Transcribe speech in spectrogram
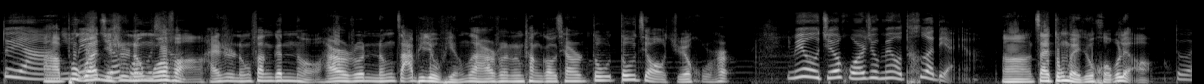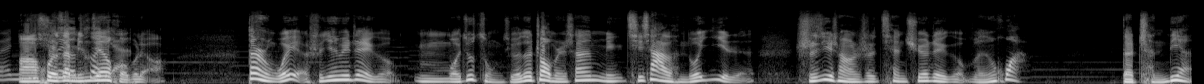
对呀，啊，不管你是能模仿，还是能翻跟头，还是说能砸啤酒瓶子，还是说能唱高腔，都都叫绝活儿。你没有绝活儿就没有特点呀。啊，在东北就火不了。对啊，或者在民间火不了。但是我也是因为这个，嗯，我就总觉得赵本山名旗下的很多艺人，实际上是欠缺这个文化的沉淀。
